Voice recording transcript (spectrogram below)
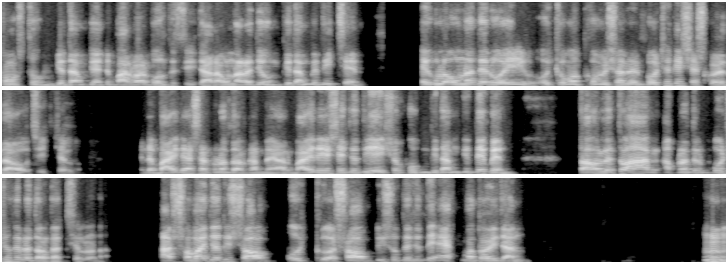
সমস্ত হুমকি দামকে এটা বারবার বলতেছি, যারা ওনারা যে হুমকি দামকে দিচ্ছেন, এগুলো ওনাদের ওই ঐক্যমত কমিশনের বৈঠকে শেষ করে দেওয়া উচিত ছিল। এটা বাইরে আসার কোনো দরকার নেই। আর বাইরে এসে যদি এইসব হুমকি দামকি দেবেন, তাহলে তো আর আপনাদের বৈঠকেরও দরকার ছিল না। আর সবাই যদি সব ঐক্য, সব ইস্যুতে যদি একমত হয়ে যান, হুম,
